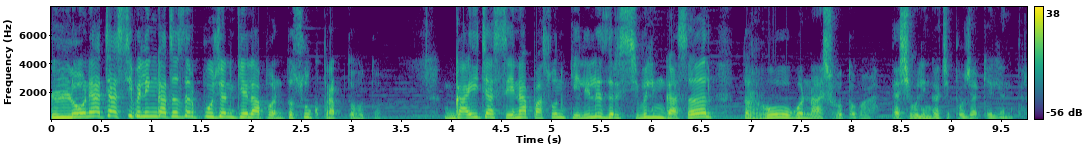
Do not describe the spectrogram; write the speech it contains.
लोण्याच्या शिवलिंगाचं जर पूजन केलं आपण तर सुख प्राप्त होतं. गाईच्या सेनापासून केलेलं जर शिवलिंग असेल तर रोग नाश होतो बघा त्या शिवलिंगाची पूजा केल्यानंतर.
